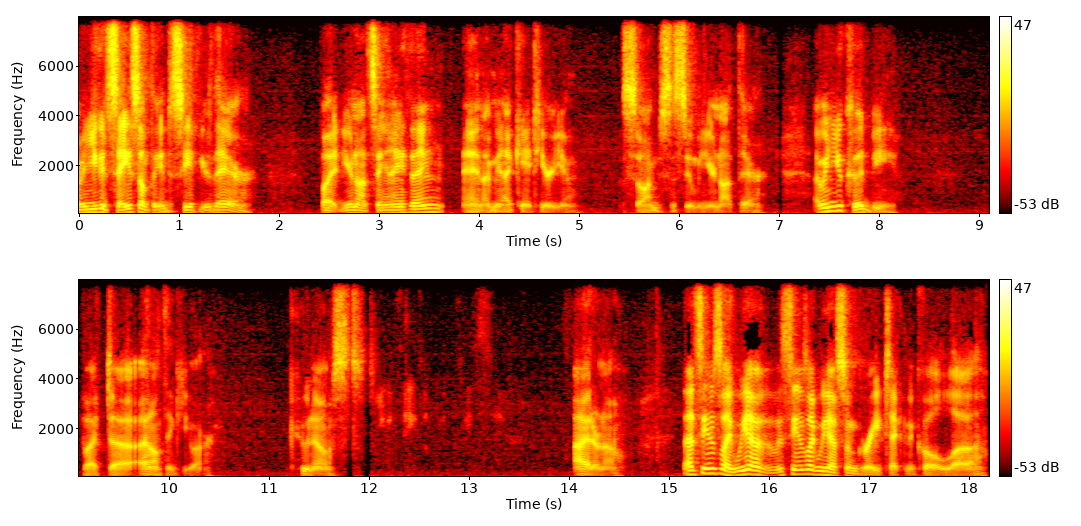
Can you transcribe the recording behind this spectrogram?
I mean, you could say something to see if you're there, but you're not saying anything, and I mean, I can't hear you, so I'm just assuming you're not there. I mean, you could be, but uh, I don't think you are. Who knows? I don't know. That seems like we have. It seems like we have some great technical, uh,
